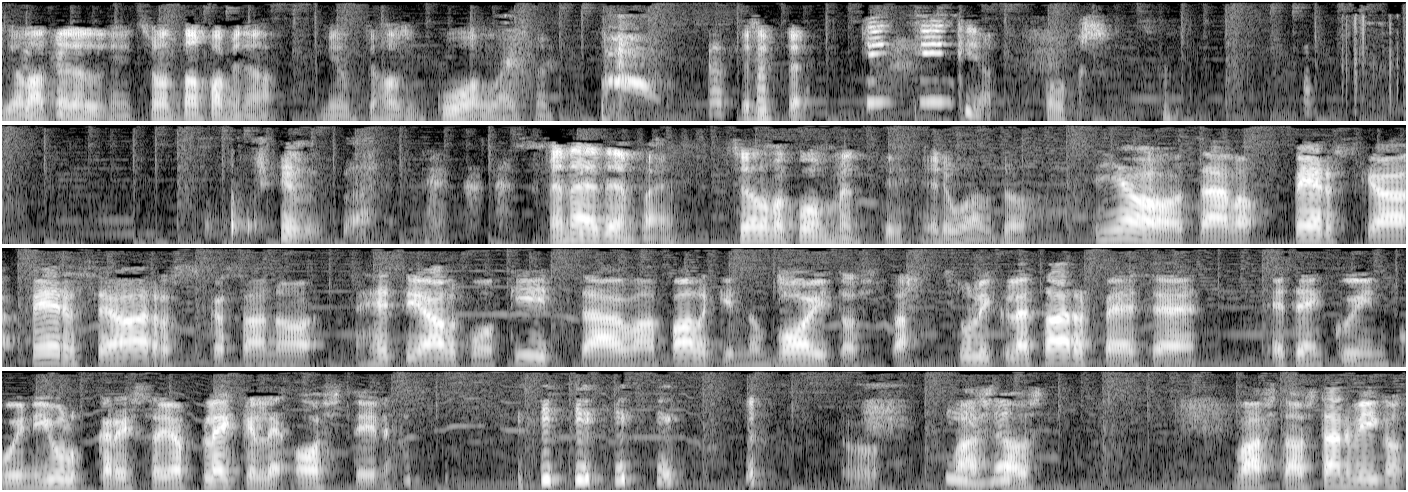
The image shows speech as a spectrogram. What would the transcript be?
jalat edellä, niin se on tapa minä minuutti haluaisin kuolla, jos me... Ja sitten tink tink ja box. Selvä. Mennään eteenpäin. Seuraava kommentti, Eduardo. Joo, täällä on Perska, Perse Arska sanoo heti alkuun kiittää vaan palkinnon voitosta. Tuli kyllä tarpeeseen, eten kuin, kuin julkkarissa jo Plekelle ostin. Vastaus, vastaus tämän viikon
